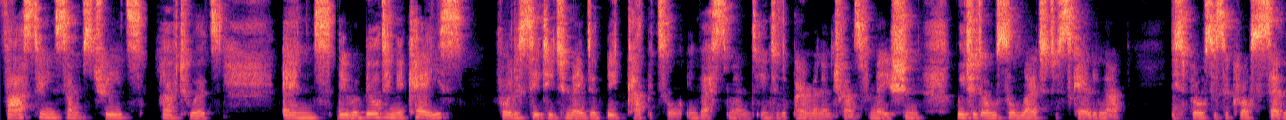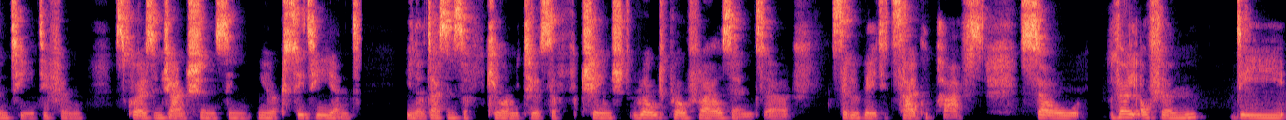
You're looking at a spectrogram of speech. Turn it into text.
faster in some streets afterwards. And they were building a case for the city to make that big capital investment into the permanent transformation, which had also led to scaling up this process across 70 different squares and junctions in New York City and you know dozens of kilometers of changed road profiles and uh, segregated cycle paths. So very often the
